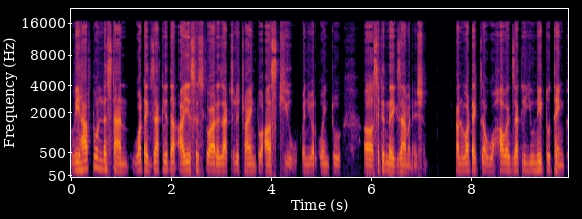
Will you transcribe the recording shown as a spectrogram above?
we have to understand what exactly the ISSQR is actually trying to ask you when you are going to uh, sit in the examination and what how exactly you need to think.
